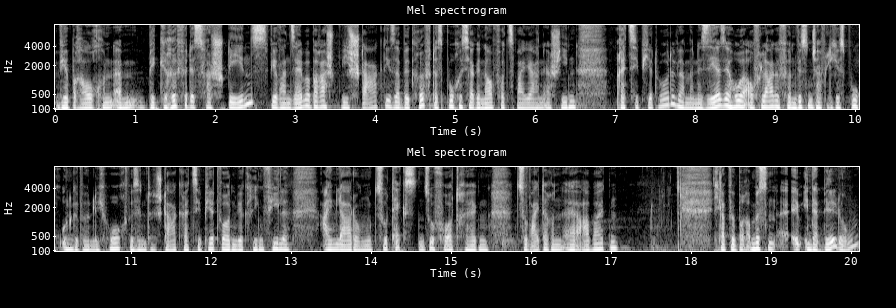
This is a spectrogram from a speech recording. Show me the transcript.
Wir brauchen ähm, Begriffe des Verstehens. Wir waren selber überrascht, wie stark dieser Begriff, das Buch ist ja genau vor zwei Jahren erschienen, rezipiert wurde. Wir haben eine sehr, sehr hohe Auflage für ein wissenschaftliches Buch, ungewöhnlich hoch. Wir sind stark rezipiert worden. Wir kriegen viele Einladungen zu Texten, zu Vorträgen, zu weiteren äh, Arbeiten. Ich glaube, wir müssen äh, in der Bildung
